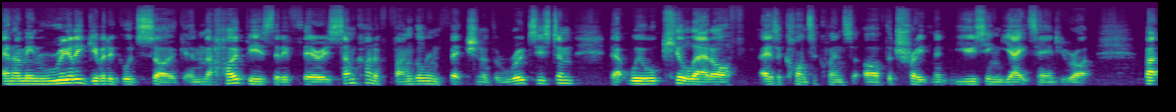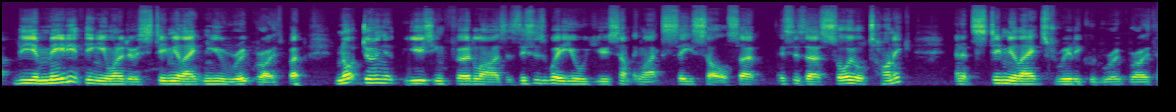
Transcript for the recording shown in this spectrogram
And I mean, really give it a good soak. And the hope is that if there is some kind of fungal infection of the root system, that we will kill that off as a consequence of the treatment using Yates Anti Rot. But the immediate thing you want to do is stimulate new root growth, but not doing it using fertilizers. This is where you'll use something like Seasol. So, this is a soil tonic and it stimulates really good root growth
